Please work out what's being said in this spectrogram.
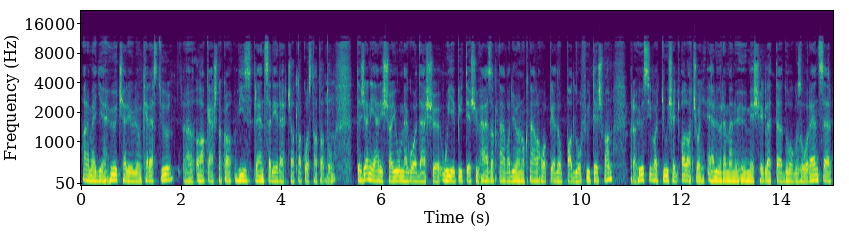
hanem egy ilyen hőcserélőn keresztül a lakásnak a vízrendszerére csatlakoztatható. Uh-huh. De zseniálisan jó megoldás új építésű házaknál, vagy olyanoknál, ahol például padlófűtés van, mert a hőszivattyú is egy alacsony előre menő hőmérséklettel dolgozó rendszer,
